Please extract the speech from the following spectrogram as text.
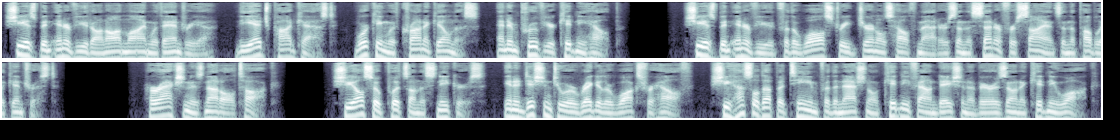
She has been interviewed on Online with Andrea, The Edge podcast, Working with Chronic Illness, and Improve Your Kidney Help. She has been interviewed for the Wall Street Journal's Health Matters and the Center for Science and the Public Interest. Her action is not all talk. She also puts on the sneakers. In addition to her regular walks for health, she hustled up a team for the National Kidney Foundation of Arizona Kidney Walk.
